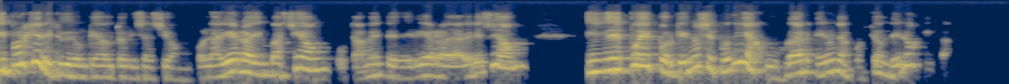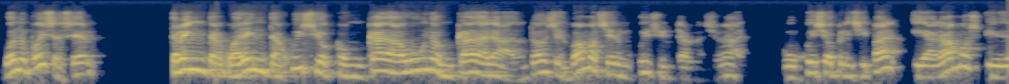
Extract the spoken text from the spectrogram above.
¿Y por qué le tuvieron que dar autorización? Por la guerra de invasión, justamente de guerra de agresión, y después porque no se podía juzgar, era una cuestión de lógica. Vos no podés hacer 30, 40 juicios con cada uno en cada lado. Entonces, vamos a hacer un juicio internacional, un juicio principal y hagamos y,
